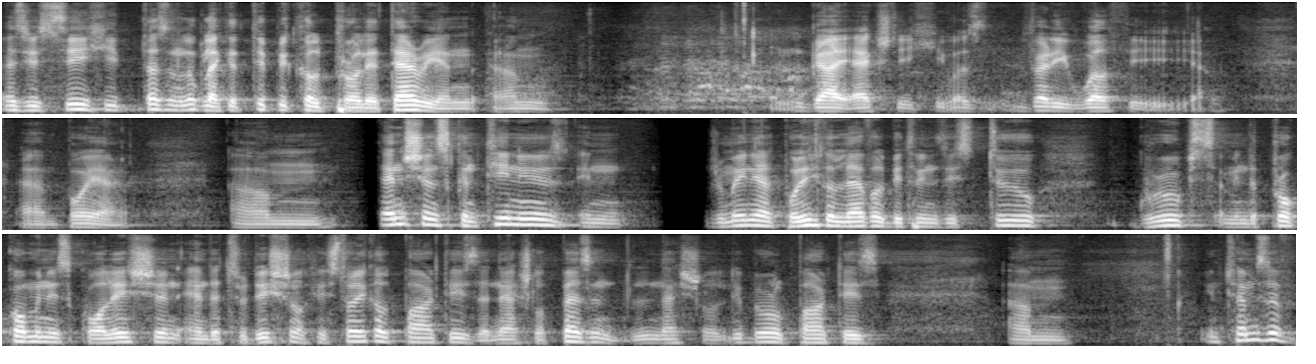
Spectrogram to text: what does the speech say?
As you see, he doesn't look like a typical proletarian um, guy, actually. He was very wealthy yeah, uh, boyar. Um, tensions continue in Romania at political level between these two groups, I mean the pro-communist coalition and the traditional historical parties, the national peasant, the national liberal parties. Um, in terms of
